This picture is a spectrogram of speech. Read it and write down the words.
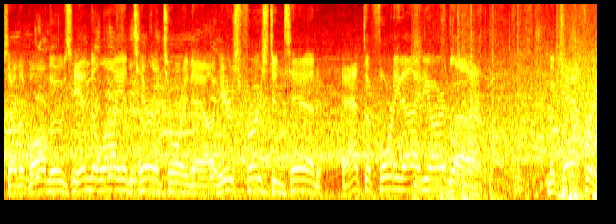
So the ball moves into Lion territory now. Here's first and 10 at the 49-yard line. McCaffrey.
